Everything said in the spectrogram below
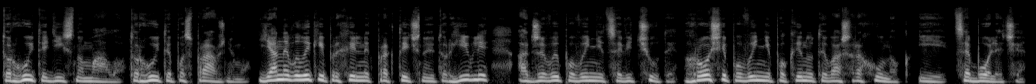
Торгуйте дійсно мало, торгуйте по-справжньому. Я не великий прихильник практичної торгівлі, адже ви повинні це відчути. Гроші повинні покинути ваш рахунок, і це боляче.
